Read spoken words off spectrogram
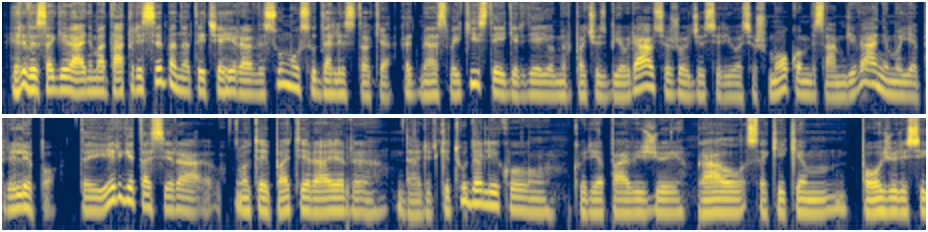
ir visą gyvenimą tą prisimena. Tai čia yra visų mūsų dalis tokia, kad mes vaikystėje girdėjom ir pačius bjauriausius žodžius ir juos išmokom visam gyvenimui, jie prilipo. Tai irgi tas yra, o taip pat yra ir dar ir kitų dalykų, kurie pavyzdžiui gal, sakykime, požiūris į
